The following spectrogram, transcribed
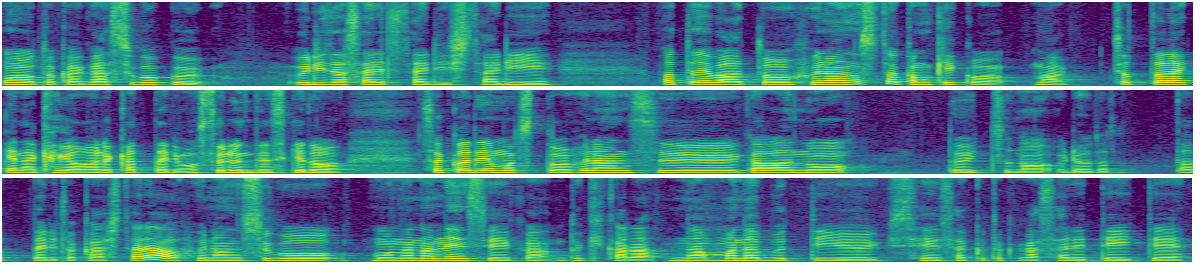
ものとかがすごく売り出されてたりしたり例えばあとフランスとかも結構、まあ、ちょっとだけ仲が悪かったりもするんですけどそこでもちょっとフランス側のドイツの領土だったりとかしたらフランス語もう7年生の時からな学ぶっていう政策とかがされていて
